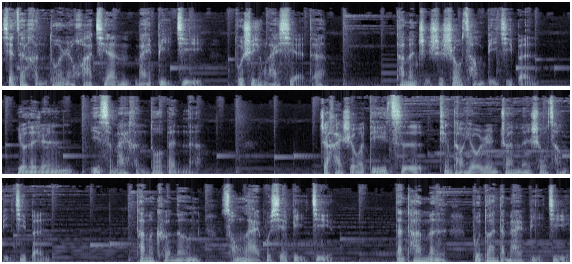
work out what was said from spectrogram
现在很多人花钱买笔记，不是用来写的，他们只是收藏笔记本。”有的人一次买很多本呢。这还是我第一次听到有人专门收藏笔记本。他们可能从来不写笔记，但他们不断的买笔记，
